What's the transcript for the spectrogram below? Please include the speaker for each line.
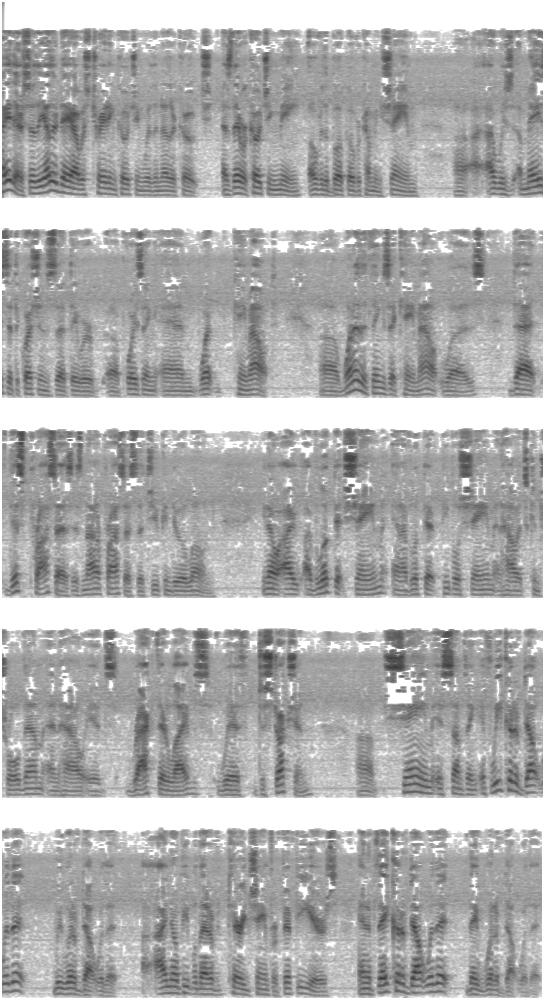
Speaker 1: hey there. So the other day I was trading coaching with another coach. As they were coaching me over the book, Overcoming Shame, uh, I, I, was amazed at the questions that they were uh, posing and what came out. Uh, one of the things that came out was that this process is not a process that you can do alone. You know, I, I've looked at shame and I've looked at people's shame and how it's controlled them and how it's racked their lives with destruction. Uh, shame is something, if we could have dealt with it, we would have dealt with it. I know people that have carried shame for 50 years, and if they could have dealt with it, they would have dealt with it.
